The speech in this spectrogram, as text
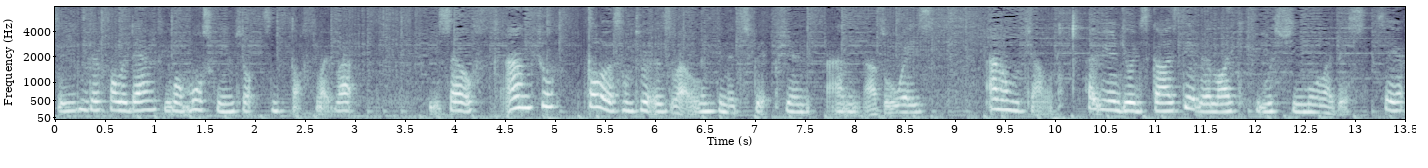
so you can go follow them if you want more screenshots and stuff like that yourself. And sure, follow us on Twitter as well, link in the description, and as always, and on the channel. Hope you enjoyed this guys, give it a like if you wish to see more like this. See ya.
